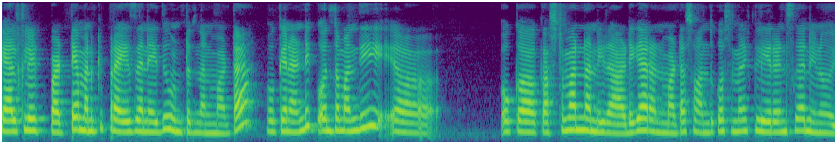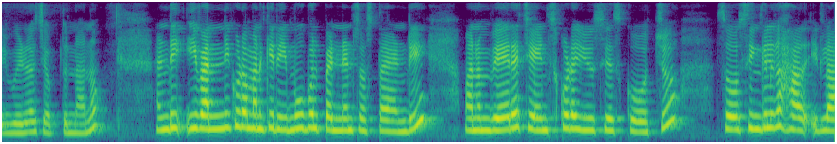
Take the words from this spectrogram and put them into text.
క్యాల్కులేట్ పట్టే మనకి ప్రైస్ అనేది ఉంటుందన్నమాట. ఓకేనండి కొంతమంది ఒక కస్టమర్ నన్ను ఇలా అడిగారనమాట. సో అందుకోసమని క్లియరెన్స్గా నేను ఈ వీడియో చెప్తున్నాను. అండ్ ఇవన్నీ కూడా మనకి రిమూవబుల్ పెండెంట్స్ వస్తాయండి. మనం వేరే చైన్స్ కూడా యూస్ చేసుకోవచ్చు. సో సింగిల్గా ఇట్లా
